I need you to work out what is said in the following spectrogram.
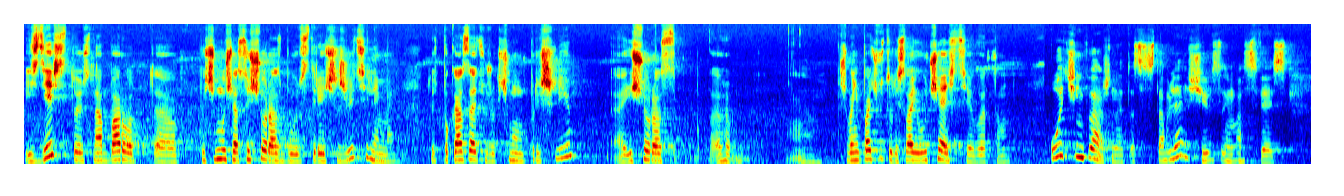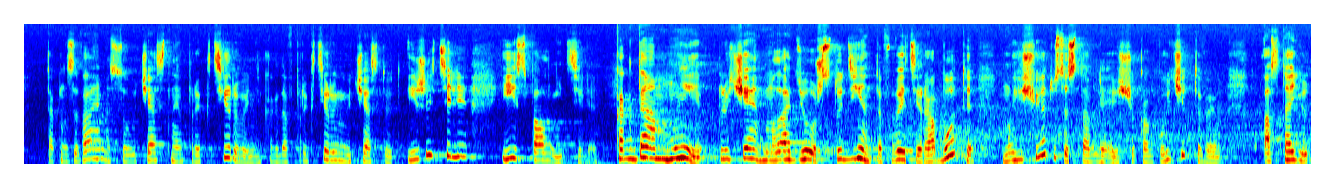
И здесь, то есть наоборот, э, почему сейчас еще раз будет встреча с жителями, то есть показать уже, к чему мы пришли, э, еще раз, э, чтобы они почувствовали свое участие в этом. Очень важна эта составляющая взаимосвязь так называемое соучастное проектирование, когда в проектировании участвуют и жители, и исполнители. Когда мы включаем молодежь, студентов в эти работы, мы еще эту составляющую как бы учитываем. Остают,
